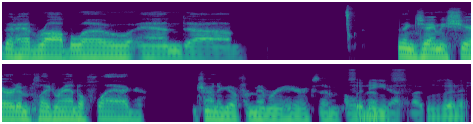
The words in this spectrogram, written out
that had Rob Lowe and uh, I think Jamie Sheridan played Randall Flagg. I'm trying to go from memory here because I haven't pulled Sinise it up yet. was in it.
